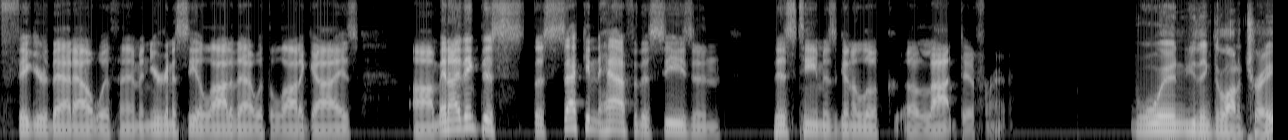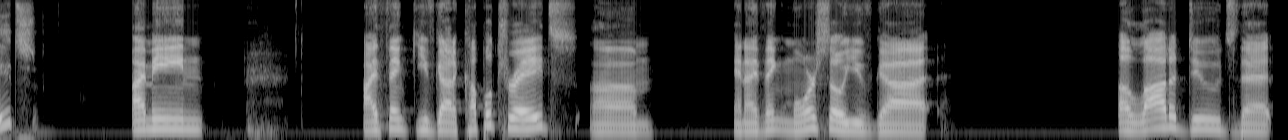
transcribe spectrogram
figure that out with him and you're going to see a lot of that with a lot of guys. Um, and I think this the second half of the season this team is going to look a lot different. When you think a lot of trades I mean, I think you've got a couple trades, um, and I think more so you've got a lot of dudes that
